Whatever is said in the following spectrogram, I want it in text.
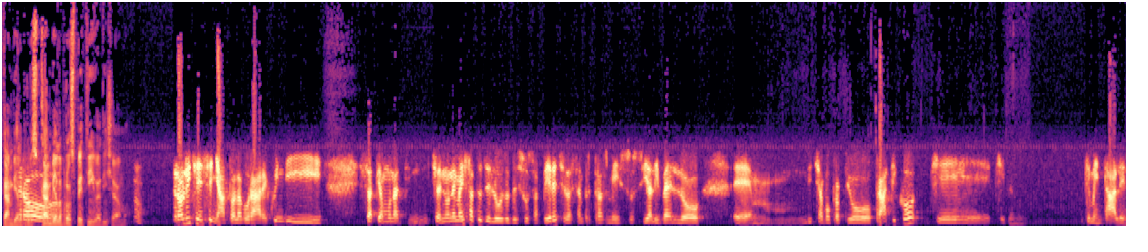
Cambia, la, Però- pros- cambia la prospettiva, diciamo. No. Però lui ci ha insegnato a lavorare, quindi sappiamo un atti- cioè non è mai stato geloso del suo sapere, ce l'ha sempre trasmesso sia a livello ehm, diciamo proprio pratico che, che- che mentale,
